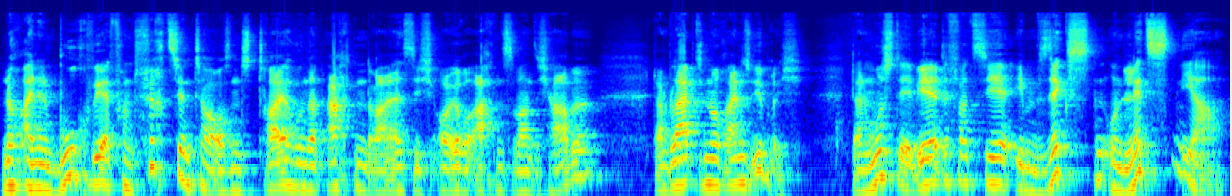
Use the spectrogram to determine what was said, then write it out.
noch einen Buchwert von 14.338,28 Euro habe, dann bleibt noch eines übrig. Dann muss der Werteverzehr im sechsten und letzten Jahr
